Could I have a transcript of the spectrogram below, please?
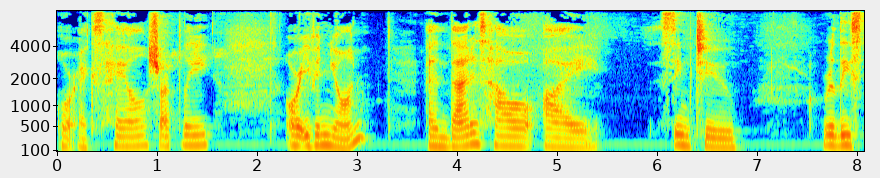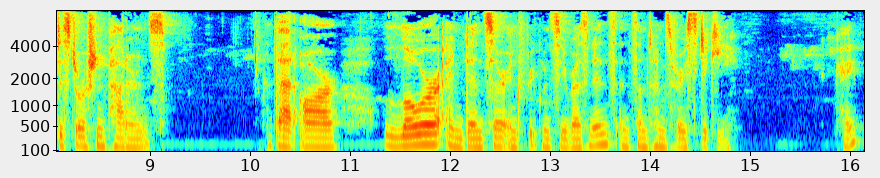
or exhale sharply or even yawn. And that is how I seem to release distortion patterns that are lower and denser in frequency resonance and sometimes very sticky. Okay.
